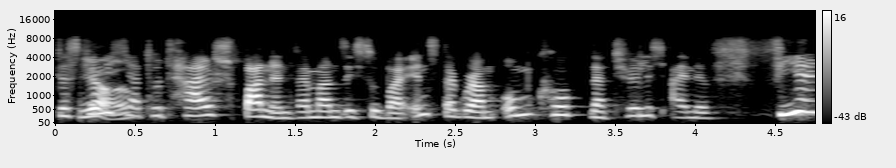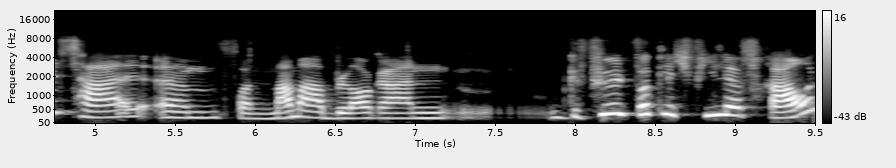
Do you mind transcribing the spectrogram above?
Das finde ja. ich ja total spannend, wenn man sich so bei Instagram umguckt. Natürlich eine Vielzahl ähm, von Mama-Bloggern, gefühlt wirklich viele Frauen.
